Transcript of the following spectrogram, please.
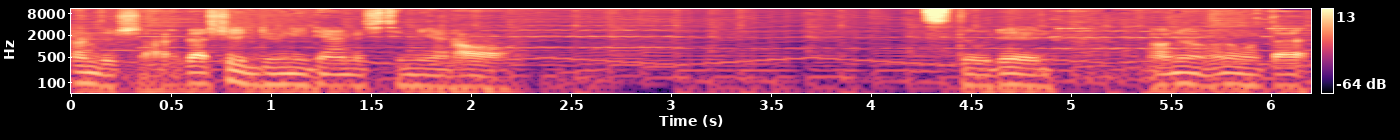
Thundershock. That shouldn't do any damage to me at all. It still did. Oh no, I don't want that.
